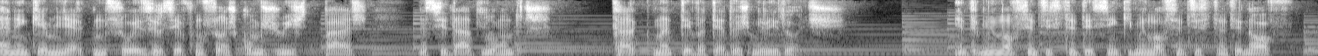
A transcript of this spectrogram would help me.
ano em que a mulher começou a exercer funções como juiz de paz na cidade de Londres, cargo que manteve até 2002. Entre 1975 e 1979,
